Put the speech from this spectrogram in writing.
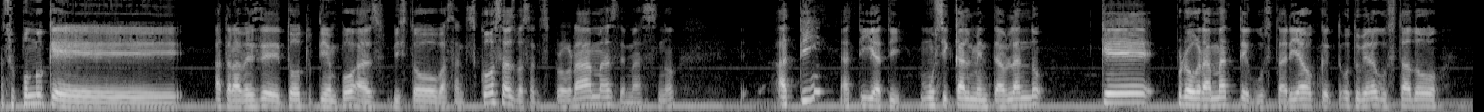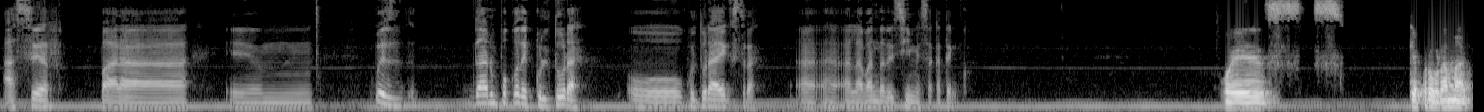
supongo que a través de todo tu tiempo has visto bastantes cosas, bastantes programas, demás, ¿no? A ti, a ti, a ti, musicalmente hablando, ¿qué programa te gustaría o que te hubiera gustado hacer para em, pues dar un poco de cultura o cultura extra a, la banda de Cime Zacatenco? Pues, ¿qué programa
